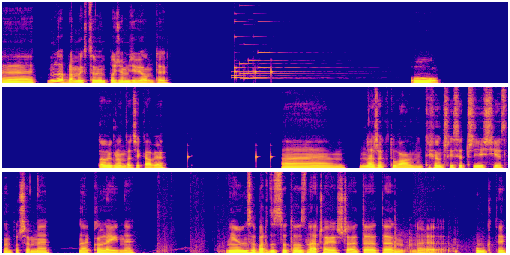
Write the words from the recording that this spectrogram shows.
Eee, no dobra, my chcemy poziom dziewiąty. Uuu. To wygląda ciekawie. Eee, nasz aktualny 1630 jest nam potrzebny na kolejny. Nie wiem za bardzo co to oznacza jeszcze, te, te e, punkty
